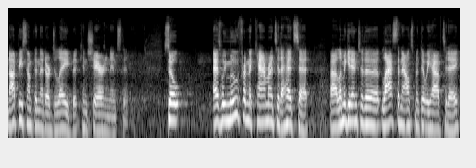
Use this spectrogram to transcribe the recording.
not be something that are delayed but can share in an instant. So, as we move from the camera to the headset, uh, let me get into the last announcement that we have today.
